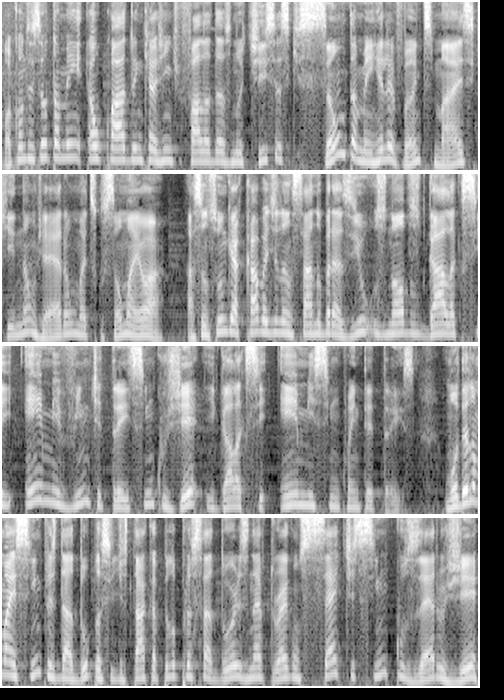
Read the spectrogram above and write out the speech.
O Aconteceu Também é o quadro em que a gente fala das notícias que são também relevantes, mas que não geram uma discussão maior. A Samsung acaba de lançar no Brasil os novos Galaxy M23 5G e Galaxy M53. O modelo mais simples da dupla se destaca pelo processador Snapdragon 750G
